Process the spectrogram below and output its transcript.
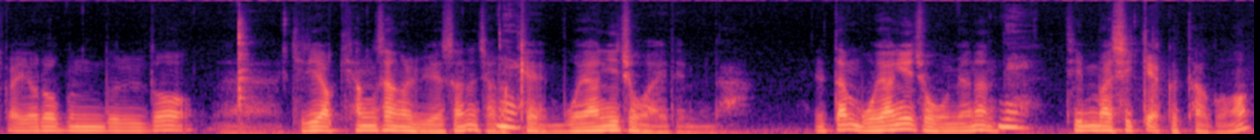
그러니까 여러분들도 예, 기력 향상을 위해서는 저렇게 모양이 좋아야 됩니다. 일단 모양이 좋으면은 네. 뒷맛이 깨끗하고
